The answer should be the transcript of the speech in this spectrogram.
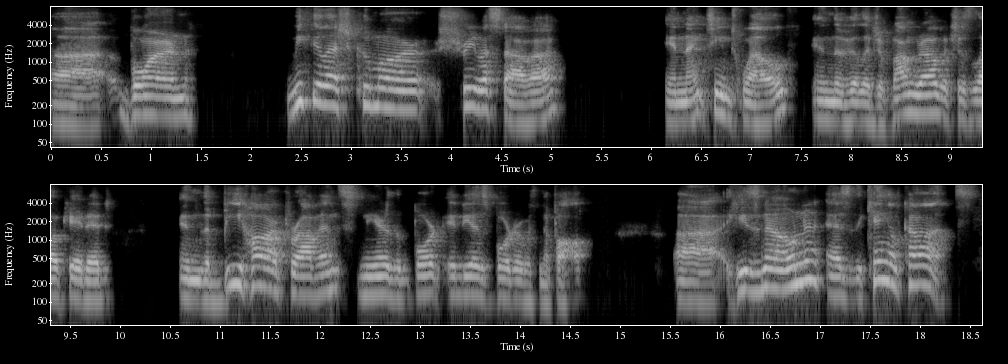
Uh, born Mithilesh Kumar Srivastava in 1912 in the village of Bangra, which is located in the Bihar province near the board, India's border with Nepal. Uh, he's known as the King of Cons.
